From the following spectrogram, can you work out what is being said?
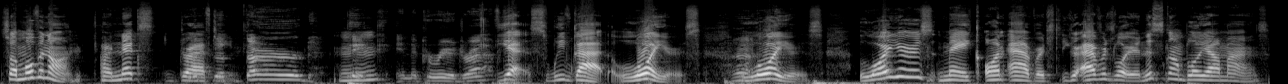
So moving on, our next The draftee. third Mm-hmm. pick in the career draft. Yes, we've got lawyers. Lawyers. Lawyers make on average, your average lawyer, and this is gonna blow y'all minds.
